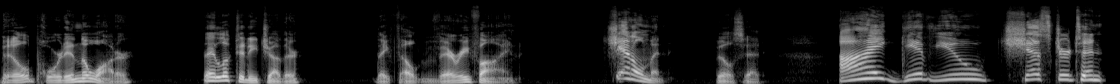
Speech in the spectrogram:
Bill poured in the water. They looked at each other. They felt very fine. Gentlemen, Bill said, I give you Chesterton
